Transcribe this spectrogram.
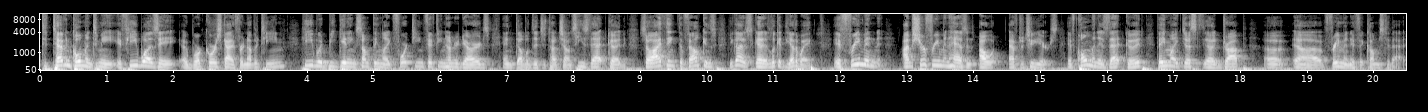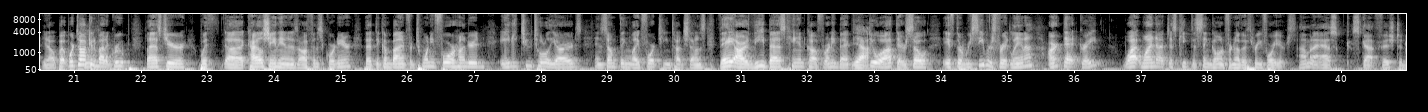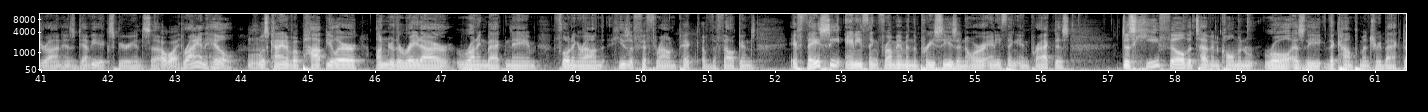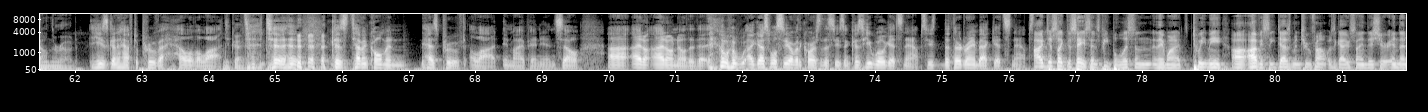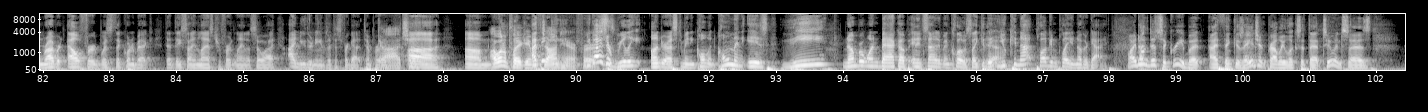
T- Tevin Coleman, to me, if he was a, a workhorse guy for another team, he would be getting something like 14, 1,500 yards and double digit touchdowns. He's that good. So I think the Falcons, you guys got to look at the other way. If Freeman, I'm sure Freeman has an out after two years. If Coleman is that good, they might just uh, drop uh, uh, Freeman if it comes to that, you know. But we're talking about a group last year with uh, Kyle Shanahan as offensive coordinator that they combined for 2,482 total yards and something like 14 touchdowns. They are the best handcuff running back Yeah. duo out there. So if the receivers for Atlanta aren't that great, why why not just keep this thing going for another three four years? I'm going to ask Scott Fish to draw on his Devy experience. Uh, Oh, boy. Brian Hill was kind of a popular, under the radar running back name floating around. He's a fifth round pick of the Falcons. If they see anything from him in the preseason or anything in practice, does he fill the Tevin Coleman role as the, the complimentary back down the road? He's going to have to prove a hell of a lot. Okay. Because Tevin Coleman has proved a lot, in my opinion. So uh, I don't, I don't know that. that I guess we'll see over the course of the season because he will get snaps. He's the third running back gets snaps. I'd just like to say, since people listen, they want to tweet me. Uh, obviously, Desmond Trufant was the guy who signed this year, and then Robert Alford was the cornerback that they signed last year for Atlanta. So I, I knew their names. I just forgot temporarily. Gotcha. Uh, um, I want to play a game I with John you- here first. You guys are really underestimating Coleman. Coleman is the number one backup, and it's not even close. Like the- you cannot plug and play another guy. Well, I don't disagree, but I think his agent probably looks at that too and says,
